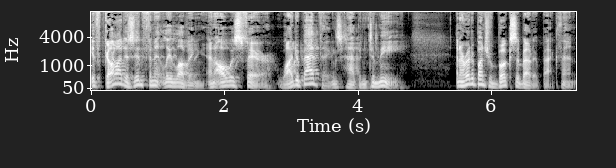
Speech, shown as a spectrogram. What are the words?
if God is infinitely loving and always fair, why do bad things happen to me? And I read a bunch of books about it back then.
